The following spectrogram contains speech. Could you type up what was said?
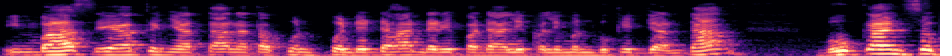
imbas ya kenyataan ataupun pendedahan daripada ahli parlimen Bukit Gantang, bukan 10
